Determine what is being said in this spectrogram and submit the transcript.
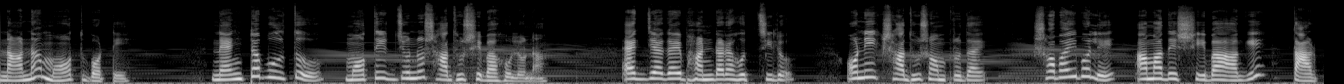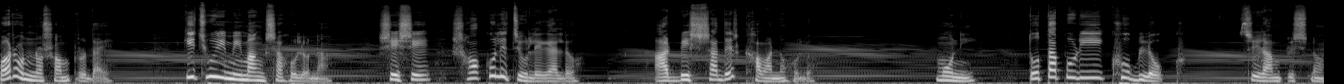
নানা মত বটে। ন্যাংটা বলতো, মতের জন্য সাধু সেবা হলো না। এক জায়গায় ভাণ্ডারা হচ্ছিল, অনেক সাধু সম্প্রদায়। সবাই বলে, আমাদের সেবা আগে, তারপর অন্য সম্প্রদায়। কিছুই মীমাংসা হলো না। শেষে সকলে চলে গেল। আর বেশ্যাদের খাওয়ানো হলো। মণি তোতাপুরি খুব লোক, শ্রীরামকৃষ্ণ।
